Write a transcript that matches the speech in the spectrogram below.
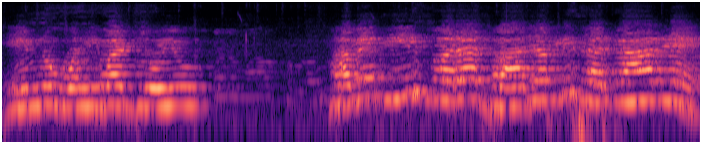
એમનું વહીવટ જોયું. હવે ત્રીસ વર્ષ ભાજપની સરકારને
